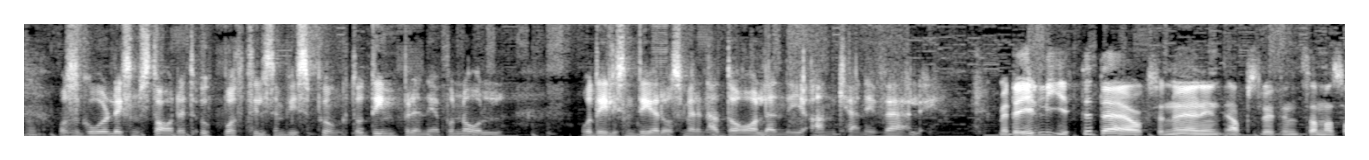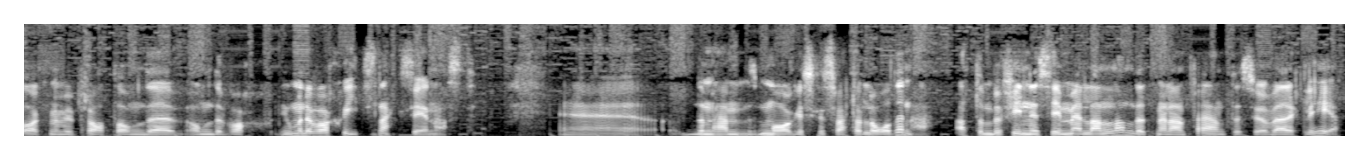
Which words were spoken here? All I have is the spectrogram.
Mm. Och så går det liksom stadigt uppåt till en viss punkt och dimper det ner på noll. Och det är liksom det då som är den här dalen i uncanny valley. Men det är lite det också. Nu är det absolut inte samma sak, men vi pratade om det, om det var, jo men det var skitsnack senast. Eh, de här magiska svarta lådorna. Att de befinner sig i mellanlandet mellan fantasy och verklighet.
